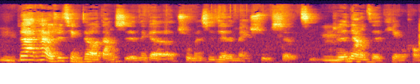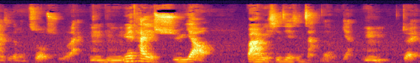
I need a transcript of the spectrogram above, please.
嗯。对啊，他有去请教当时那个《楚门世界》的美术设计，嗯就是那样子的天空是怎么做出来，嗯因为他也需要芭比世界是长那样。嗯。对，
